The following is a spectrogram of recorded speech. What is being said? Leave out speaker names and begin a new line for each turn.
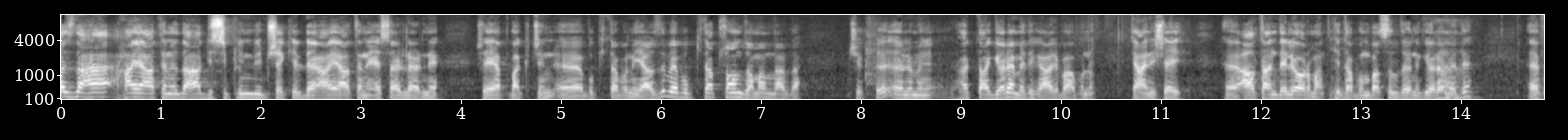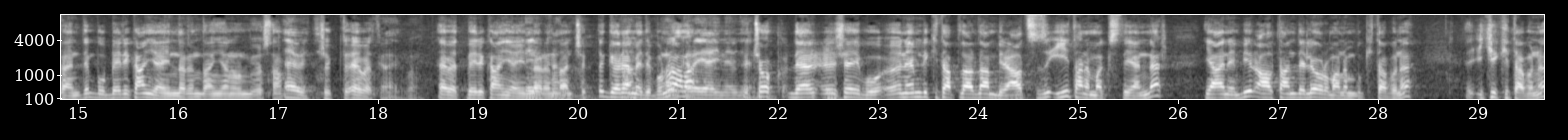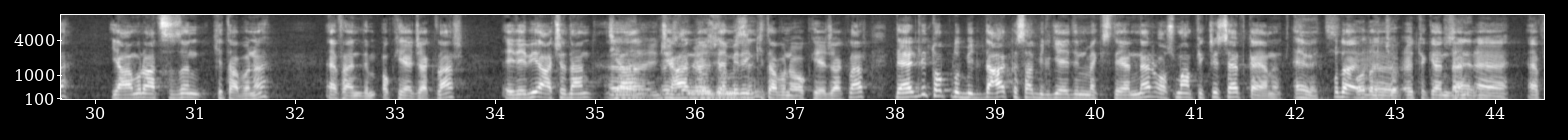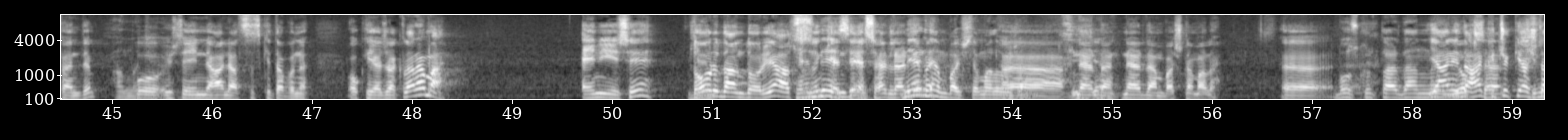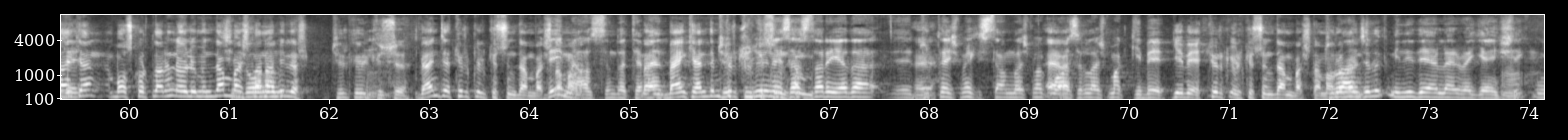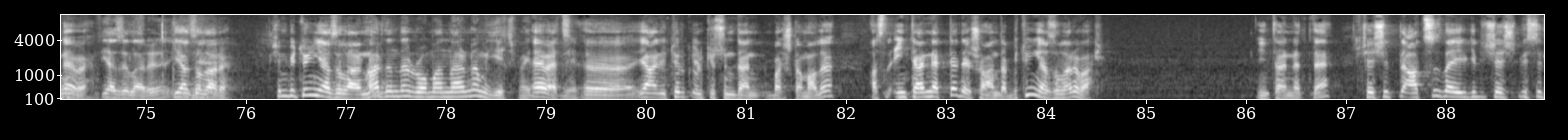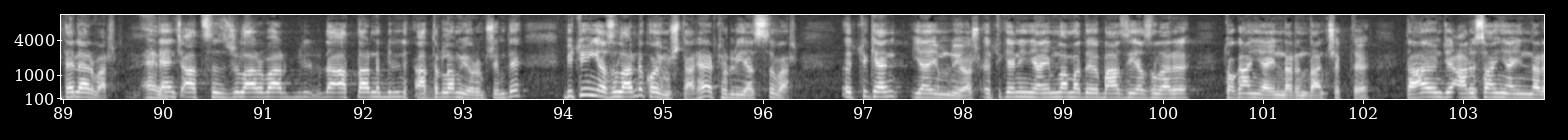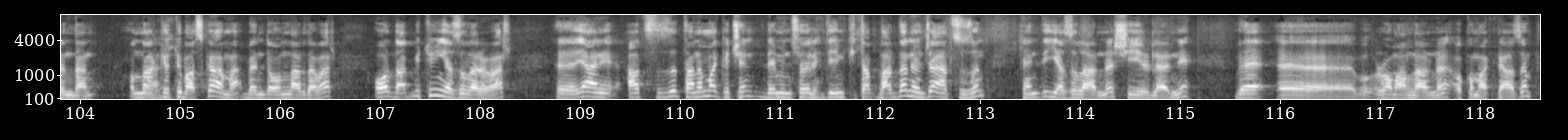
biraz daha hayatını daha disiplinli bir şekilde hayatını, eserlerini şey yapmak için e, bu kitabını yazdı ve bu kitap son zamanlarda çıktı. Ölümü hatta göremedi galiba bunu. Yani şey e, Altan Deli Orman kitabın basıldığını göremedi. Efendim bu Berikan yayınlarından yanılmıyorsam
Evet.
çıktı. Evet.
Galiba.
Evet Berikan yayınlarından
Berikan.
çıktı. Göremedi
An-
bunu
Ankara
ama
Yayın
çok değer, şey bu önemli kitaplardan biri. Atsız'ı iyi tanımak isteyenler yani bir Altan Deli Orman'ın bu kitabını, iki kitabını, Yağmur Atsız'ın kitabını efendim okuyacaklar. Edebi açıdan
Cihan
e, Cihan
Özdemir
Özdemir'in
hocamızın-
kitabını okuyacaklar. Derli toplu bir daha kısa bilgi edinmek isteyenler Osman Fikri Sertkaya'nın.
Evet,
Bu da,
o da
e,
çok
Ötüken'den
güzel
e, efendim.
anlatıyor.
Bu Hüseyin Nihalatsız kitabını okuyacaklar ama en iyisi doğrudan doğruya Atsız'ın kendi,
eser.
eserlerini ve-
Nereden başlamalı hocam? Sizce?
nereden nereden başlamalı?
Bozkurtlardan mı
Yani
yoksa
daha küçük yaştayken Bozkurtların ölümünden
şimdi, şimdi
başlanabilir.
Türk ülküsü.
Bence Türk ülküsünden
Değil
başlamalı.
mi aslında temel
Ben, ben kendim Türk ülküsünden
esasları ya da e, Türkleşmek, İslamlaşmak,
Evet.
muasırlaşmak gibi
gibi Türk ülküsünden başlamalı bence.
Turancılık, milli değerler ve gençlik bu
Evet.
yazıları. yine
Yazıları. Şimdi bütün yazılarını
Ardından romanlarına mı geçmeli?
Evet, e, yani Türk ülküsünden başlamalı. Aslında internette de şu anda bütün yazıları var. İnternette. Çeşitli atsızla ilgili çeşitli siteler var.
Evet.
Genç atsızcılar var. Atlarını hatırlamıyorum şimdi. Bütün yazılarını koymuşlar. Her türlü yazısı var. Ötüken yayımlıyor. Ötüken'in yayımlamadığı bazı yazıları Togan yayınlarından çıktı. Daha önce Arısan yayınlarından. Onlar
Var.
kötü baskı ama bende onlar da var. Orada bütün yazıları var. Ee, yani Atsız'ı tanımak için demin söylediğim kitaplardan önce Atsız'ın kendi yazılarını, şiirlerini ve e, bu romanlarını okumak lazım.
